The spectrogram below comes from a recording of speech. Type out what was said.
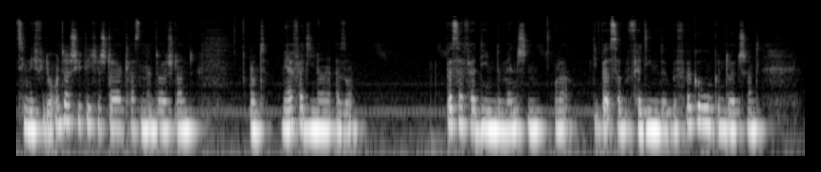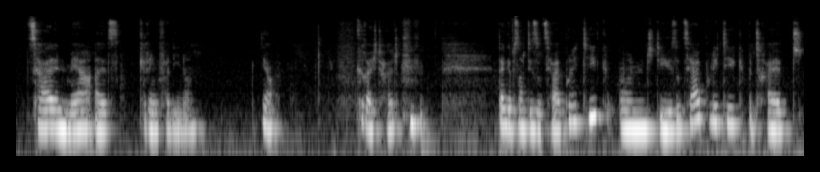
ziemlich viele unterschiedliche Steuerklassen in Deutschland. Und Mehrverdiener, also besser verdienende Menschen oder die besser verdienende Bevölkerung in Deutschland zahlen mehr als Geringverdiener. Ja, gerecht halt. Dann gibt es noch die Sozialpolitik und die Sozialpolitik betreibt,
